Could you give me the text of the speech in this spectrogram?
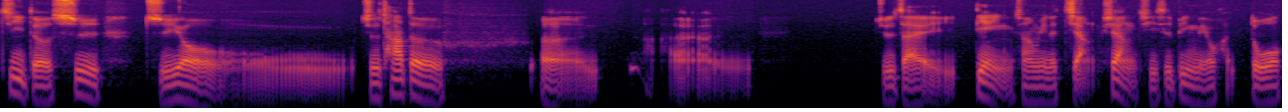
记得是只有，就是他的，呃呃，就是在电影上面的奖项其实并没有很多，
